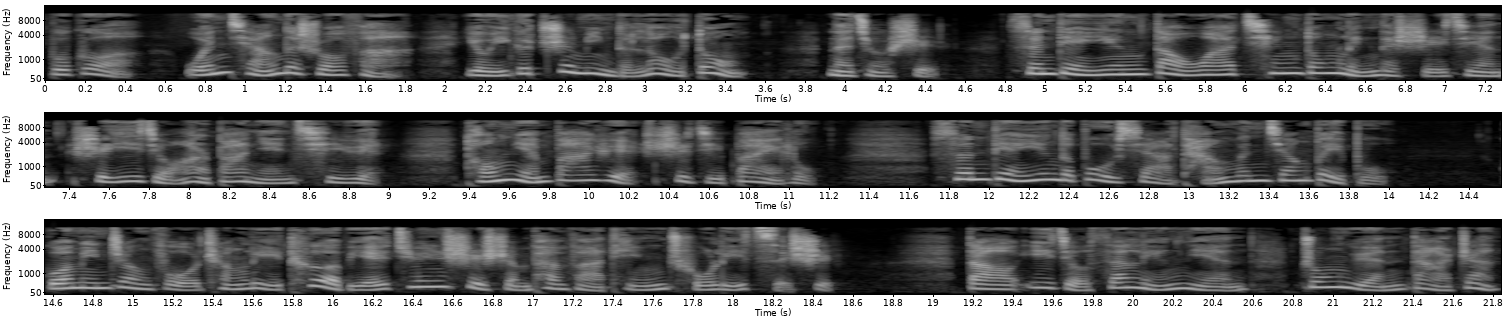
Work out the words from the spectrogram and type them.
不过，文强的说法有一个致命的漏洞，那就是孙殿英盗挖清东陵的时间是一九二八年七月，同年八月事迹败露。孙殿英的部下谭温江被捕，国民政府成立特别军事审判法庭处理此事。到一九三零年中原大战，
